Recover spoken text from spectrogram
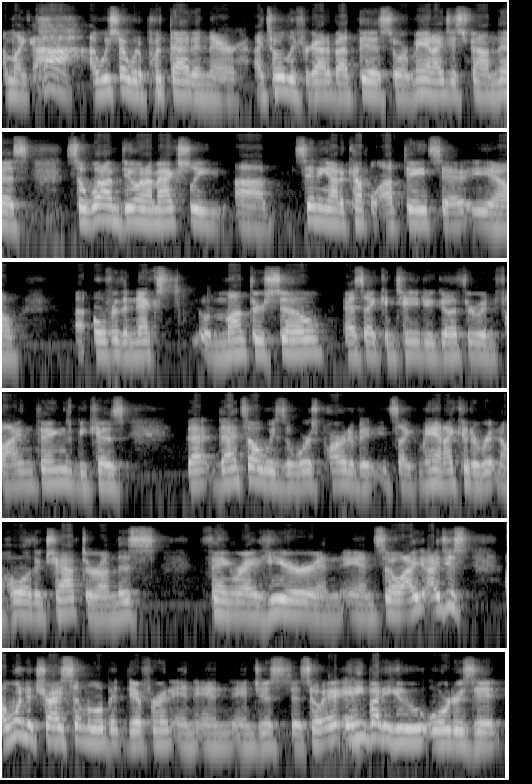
I'm like, ah, I wish I would have put that in there. I totally forgot about this, or man, I just found this. So what I'm doing, I'm actually uh, sending out a couple updates, uh, you know, uh, over the next month or so as I continue to go through and find things because that that's always the worst part of it. It's like, man, I could have written a whole other chapter on this thing right here, and and so I, I just I wanted to try something a little bit different, and and and just uh, so anybody who orders it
